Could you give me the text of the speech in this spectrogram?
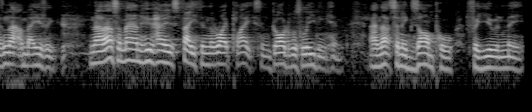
Isn't that amazing? Now, that's a man who had his faith in the right place and God was leading him. And that's an example for you and me.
